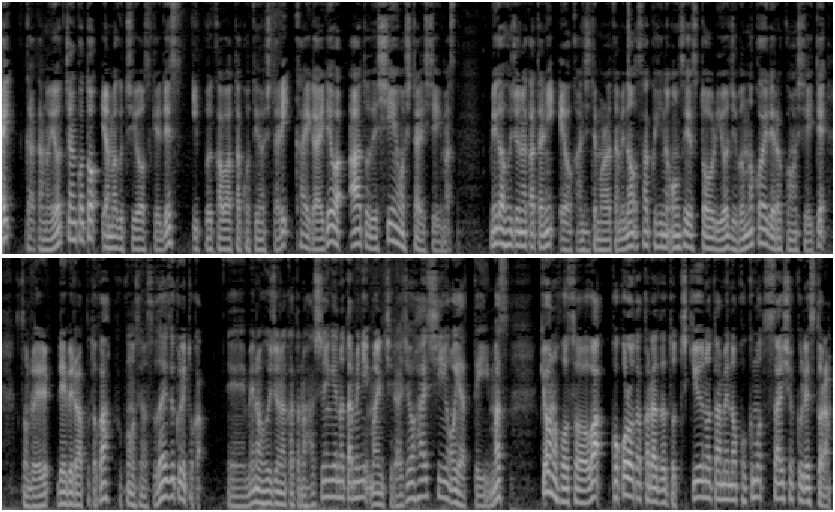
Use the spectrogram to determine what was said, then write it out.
い。画家のよっちゃんこと山口洋介です。一風変わった個展をしたり、海外ではアートで支援をしたりしています。目が不自由な方に絵を感じてもらうための作品の音声ストーリーを自分の声で録音していて、そのレベルアップとか、副音声の素材作りとか、えー目の不自由な方の発信源のために毎日ラジオ配信をやっています。今日の放送は、心と体と地球のための穀物菜食レストラン、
